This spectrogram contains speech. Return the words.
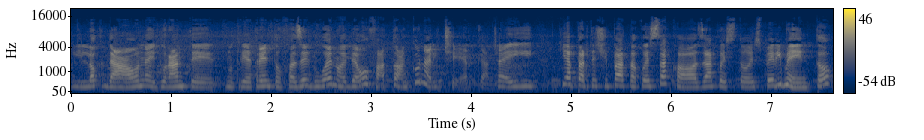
il lockdown e durante Nutrire Trento fase 2 noi abbiamo fatto anche una ricerca, cioè chi ha partecipato a questa cosa, a questo esperimento,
